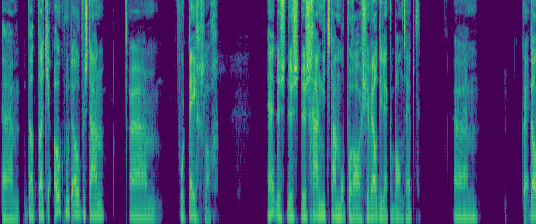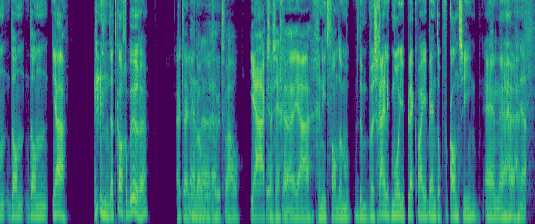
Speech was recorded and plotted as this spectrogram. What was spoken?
ehm, dat, dat je ook moet openstaan ehm, voor tegenslag. Hè? Dus, dus, dus ga niet staan mopperen als je wel die lekke band hebt. Ehm, dan, dan, dan, ja, dat kan gebeuren. Uiteindelijk En, wel mooi eh, voor het verhaal. Ja, ik zou zeggen, Ja. ja. geniet van de, de waarschijnlijk mooie plek waar je bent op vakantie. En Ja.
